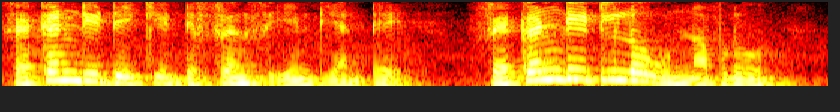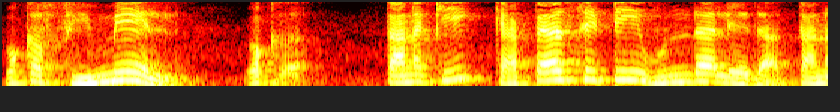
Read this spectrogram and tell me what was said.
ఫెకండిటీకి డిఫరెన్స్ ఏంటి అంటే ఫెకండిటీలో ఉన్నప్పుడు ఒక ఫిమేల్ ఒక తనకి కెపాసిటీ ఉందా లేదా తన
